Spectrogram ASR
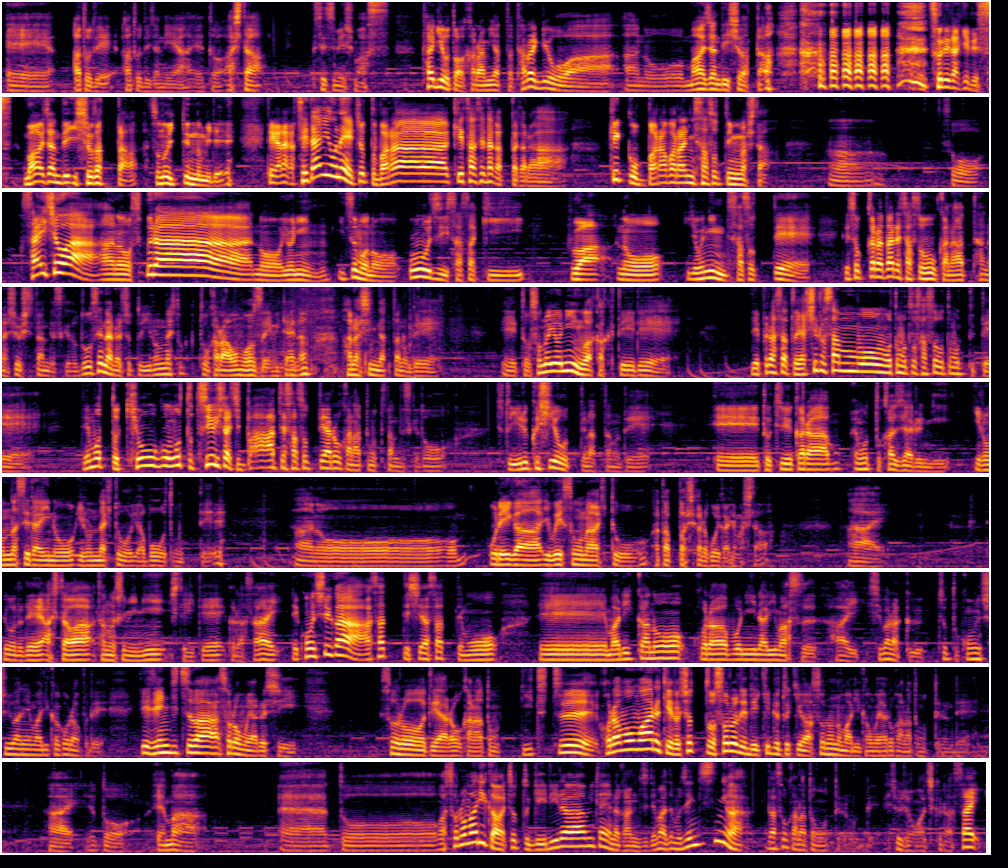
えー、後で、後でじゃねえや、えっ、ー、と、明日説明します。タギオとは絡み合った。タラギオは、あのー、麻雀で一緒だった。それだけです。麻雀で一緒だった。その一点のみで。てか、なんか世代をね、ちょっとばらけさせたかったから、結構バラバラに誘ってみました。うんそう。最初はあのスプラの4人いつもの王子佐々木不破の4人で誘ってでそこから誰誘おうかなって話をしてたんですけどどうせならちょっといろんな人と絡もうぜみたいな話になったので、えーと、その4人は確定ででプラスあと八代さんももともと誘おうと思っててでもっと強豪もっと強い人たちバーって誘ってやろうかなと思ってたんですけどちょっと緩くしようってなったので、えー、途中からもっとカジュアルにいろんな世代のいろんな人を呼ぼうと思って、あのー、俺が呼べそうな人を片っ端から声かけました。はい。ということで、明日は楽しみにしていてください。で、今週があさってしあさっても、えー、マリカのコラボになります。はい。しばらく、ちょっと今週はね、マリカコラボで。で、前日はソロもやるし、ソロでやろうかなと思って言いつつ、コラボもあるけど、ちょっとソロでできるときはソロのマリカもやろうかなと思ってるんで、はい。ちょっと、え、まあ、えー、っと、まあ、ソロマリカはちょっとゲリラみたいな感じで、まあでも前日には出そうかなと思ってるので、少々お待ちください。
